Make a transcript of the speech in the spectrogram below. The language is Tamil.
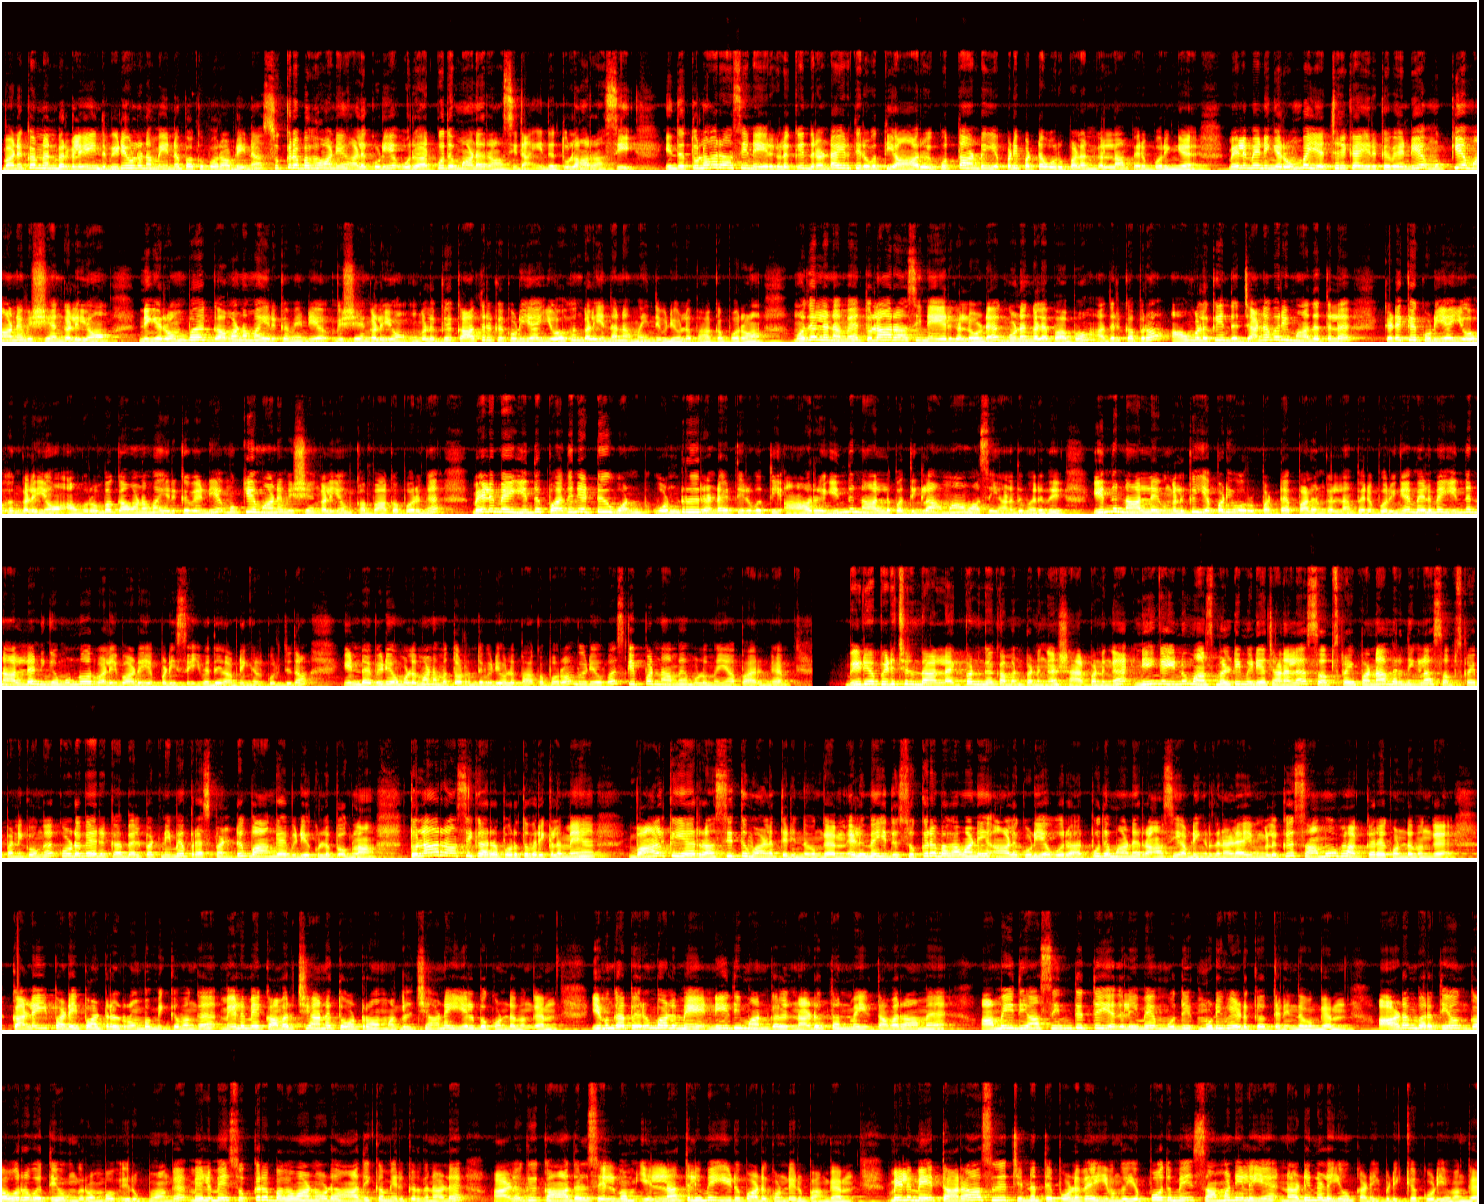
வணக்கம் நண்பர்களே இந்த வீடியோவில் நம்ம என்ன பார்க்க போகிறோம் அப்படின்னா சுக்கர பகவானை ஆளக்கூடிய ஒரு அற்புதமான ராசி தான் இந்த துலா ராசி. இந்த துலா ராசி நேயர்களுக்கு இந்த ரெண்டாயிரத்தி இருபத்தி ஆறு புத்தாண்டு எப்படிப்பட்ட ஒரு பலன்கள்லாம் பெற போகிறீங்க மேலுமே நீங்கள் ரொம்ப எச்சரிக்கையாக இருக்க வேண்டிய முக்கியமான விஷயங்களையும் நீங்கள் ரொம்ப கவனமாக இருக்க வேண்டிய விஷயங்களையும் உங்களுக்கு காத்திருக்கக்கூடிய யோகங்களையும் தான் நம்ம இந்த வீடியோவில் பார்க்க போகிறோம் முதல்ல நம்ம துலா ராசி நேயர்களோட குணங்களை பார்ப்போம். அதற்கப்புறம் அவங்களுக்கு இந்த ஜனவரி மாதத்தில் கிடைக்கக்கூடிய யோகங்களையும் அவங்க ரொம்ப கவனமாக இருக்க வேண்டிய முக்கியமான விஷயங்களையும் க பார்க்க போகிறோங்க மேலுமே இந்த பதினெட்டு ஒன் ஒன்று ரெண்டாயிரத்தி இருபத்தி ஆறு இந்த நாளில் பார்த்தீங்களா அமாவாசையானது வருது. இந்த நாளில் இவங்களுக்கு எப்படி ஒரு பட்ட பலன்கள்லாம் பெற போகிறீங்க மேலுமே இந்த நாளில் நீங்கள் முன்னோர் வழிபாடு எப்படி செய்வது அப்படிங்கிறது குறித்து தான் இந்த வீடியோ மூலமாக நம்ம தொடர்ந்து வீடியோவில் பார்க்க போகிறோம் வீடியோவை ஸ்கிப் பண்ணாமல் முழுமையாக பாருங்கள் வீடியோ பிடிச்சிருந்தா லைக் பண்ணுங்கள் கமெண்ட் பண்ணுங்கள் ஷேர் பண்ணுங்கள் நீங்கள் இன்னும் மாஸ் மல்டி மீடியா சேனலை சப்ஸ்கிரைப் பண்ணாமல் இருந்தீங்களா சப்ஸ்கிரைப் பண்ணிக்கோங்க. கூடவே இருக்க பெல் பட்டனையுமே ப்ரெஸ் பண்ணிட்டு வாங்க வீடியோக்குள்ளே போகலாம். துலா ராசிக்காரை பொறுத்த வரைக்குமே வாழ்க்கையை ரசித்து வாழ தெரிந்தவங்க. மேலுமே இது சுக்கர பகவானே ஆளக்கூடிய ஒரு அற்புதமான ராசி அப்படிங்கிறதுனால இவங்களுக்கு சமூக அக்கறை கொண்டவங்க. கலை படைப்பாற்றல் ரொம்ப மிக்கவங்க. மேலுமே கவர்ச்சியான தோற்றம் மகிழ்ச்சியான இயல்பு கொண்டவங்க. இவங்க பெரும்பாலுமே நீதிமான்கள் நடுத்தன்மை தவறாமல் அமைதியாக சிந்தித்து எதுலேயுமே முதி முடிவு எடுக்க தெரிந்தவங்க. ஆடம்பரத்தையும் கௌரவத்தையும் இங்கே ரொம்ப விரும்புவாங்க. மேலுமே சுக்கர பகவானோட ஆதிக்கம் இருக்கிறதுனால அழகு காதல் செல்வம் எல்லாத்துலேயுமே ஈடுபாடு கொண்டிருப்பாங்க. மேலுமே தராசு சின்னத்தை போலவே இவங்க எப்போதுமே சமநிலையை நடுநிலையும் கடைபிடிக்கக்கூடியவங்க.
